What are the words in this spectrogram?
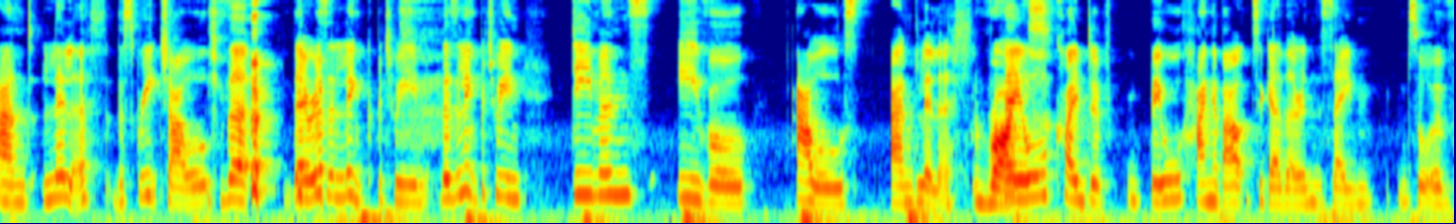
and Lilith, the screech owl, that there is a link between there's a link between demons, evil, owls, and Lilith. Right. They all kind of they all hang about together in the same sort of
